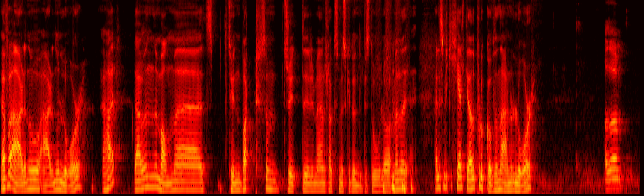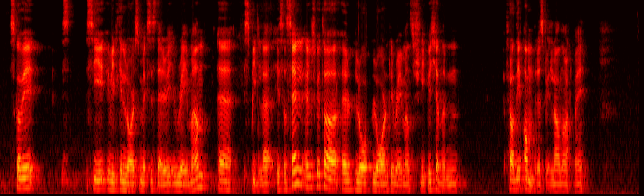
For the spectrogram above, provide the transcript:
Ja, for er det noe, er det noe law her? Det er jo en mann med tynn bart som skyter med en slags muskedunderpistol og Men jeg er liksom ikke helt greid å plukke opp det er noe law. Altså, skal vi si hvilken law som eksisterer i Rayman, eh, spillet i seg selv, eller skal vi ta eh, law- lawen til Rayman slik vi kjenner den fra de andre spillene han har vært med i?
